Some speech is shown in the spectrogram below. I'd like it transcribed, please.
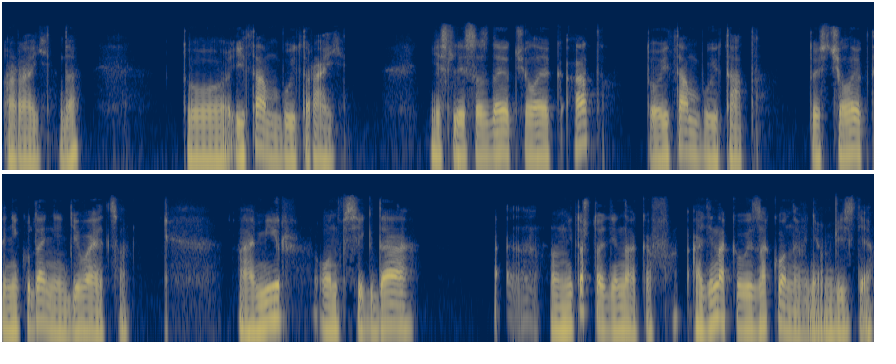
рай, да, то и там будет рай. Если создает человек ад, то и там будет ад. То есть человек-то никуда не девается. А мир, он всегда, он не то что одинаков, а одинаковые законы в нем везде.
